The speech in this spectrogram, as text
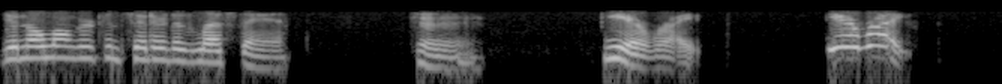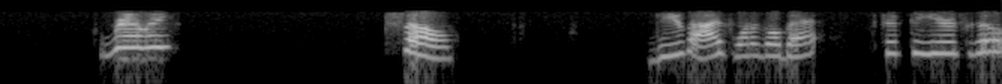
You're no longer considered as less than. Hmm. Yeah, right. Yeah, right. Really? So, do you guys want to go back 50 years ago?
